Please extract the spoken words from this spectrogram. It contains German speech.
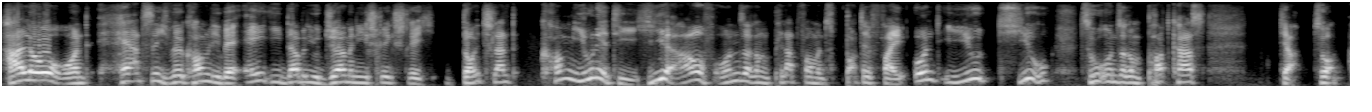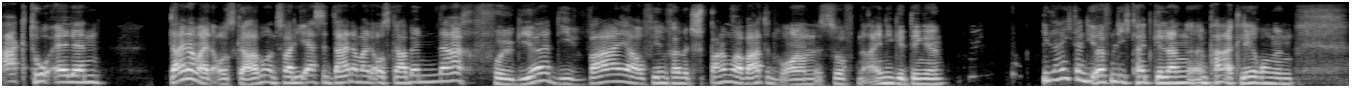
Hallo und herzlich willkommen, liebe AEW Germany-Deutschland Community hier auf unseren Plattformen Spotify und YouTube zu unserem Podcast, tja, zur aktuellen Dynamite-Ausgabe und zwar die erste Dynamite-Ausgabe nach Full Gear. Die war ja auf jeden Fall mit Spannung erwartet worden. Es durften einige Dinge vielleicht an die Öffentlichkeit gelangen. Ein paar Erklärungen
